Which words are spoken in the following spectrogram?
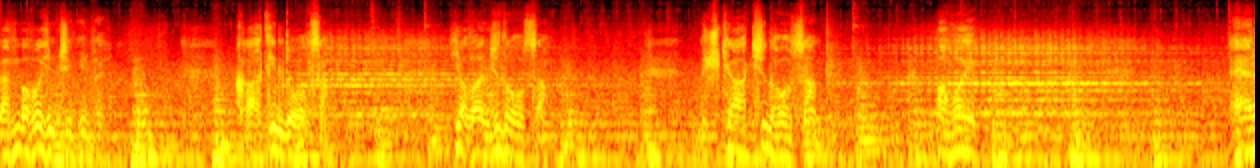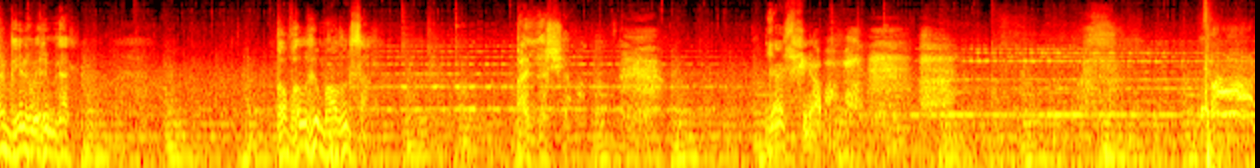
Ben babayım Cemil Bey. Katil de olsam, yalancı da olsam, üçkağıtçı da olsam babayım. Eğer benim elimden babalığımı alırsan ben yaşayamam. Yaşayamam. Ben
